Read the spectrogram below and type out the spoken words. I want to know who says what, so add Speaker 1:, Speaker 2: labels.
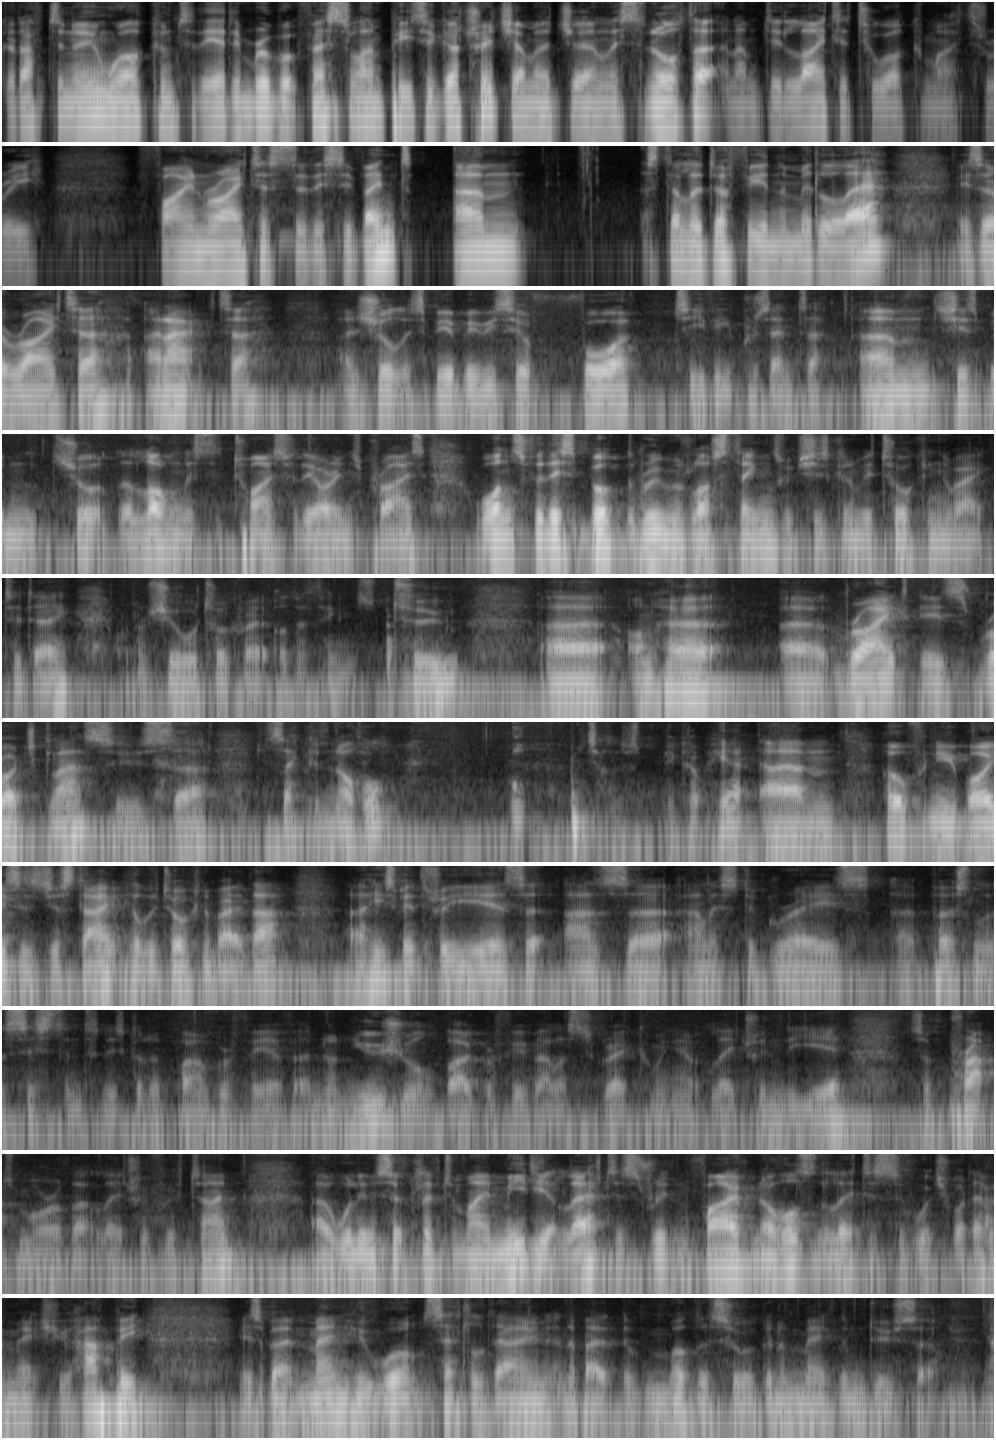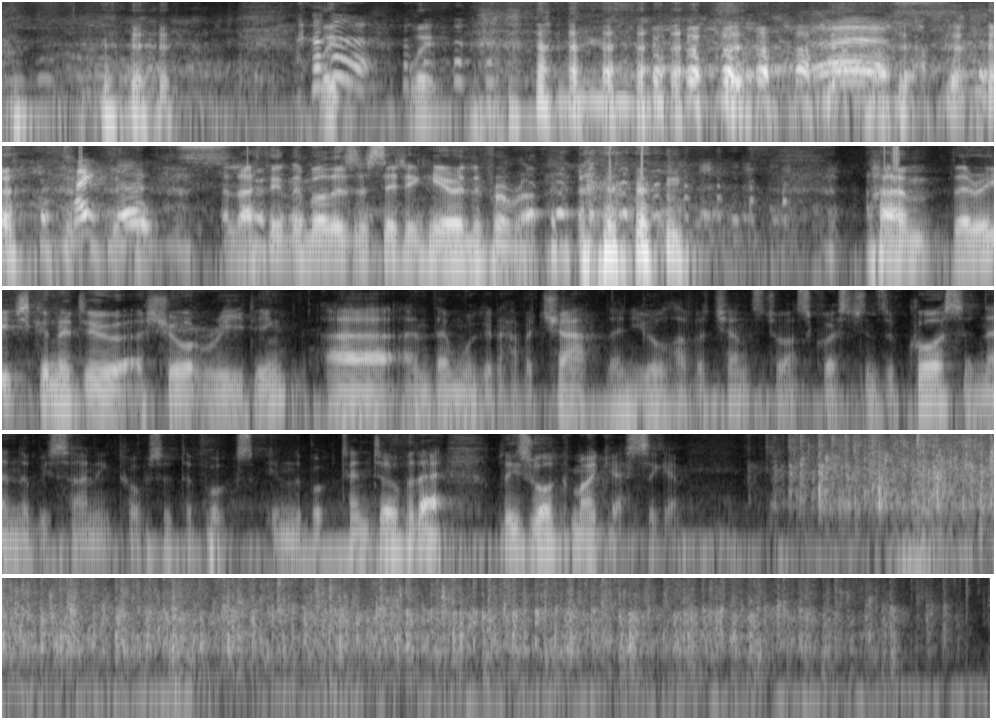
Speaker 1: Good afternoon. Welcome to the Edinburgh Book Festival. I'm Peter Guttridge. I'm a journalist and author, and I'm delighted to welcome my three fine writers to this event. Um, Stella Duffy in the middle there is a writer, an actor, and shortly to be a BBC 4 TV presenter. Um, she's been short, longlisted twice for the Orange Prize, once for this book, The Room of Lost Things, which she's going to be talking about today, but I'm sure we'll talk about other things too. Uh, on her uh, right is Rodge Glass, whose uh, second novel, which I'll just pick up here. Um, Hope for Newborns is just out. He'll be talking about that. Uh, he spent three years as uh, Alasdair Gray's uh, personal assistant, and he's got a biography of an unusual biography of Alasdair Gray coming out later in the year. So perhaps more of that later if we've time. Uh, William Sutcliffe to my immediate left has written five novels, the latest of which, Whatever Makes You Happy, is about men who won't settle down and about the mothers who are going to make them do so. we, we
Speaker 2: yes. Take notes.
Speaker 1: and I think the mothers are sitting here in the front row. um, they're each going to do a short reading, uh, and then we're going to have a chat. Then you'll have a chance to ask questions, of course, and then they'll be signing copies of the books in the book tent over there. Please welcome our guests again.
